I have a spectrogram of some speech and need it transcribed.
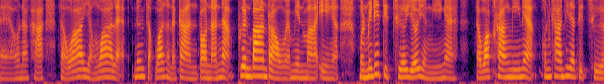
แล้วนะคะ แต่ว่าอย่างว่าแหละเนื่องจากว่าสถานการณ์ตอนนั้นน่ะเพื่อนบ้านเราเนี่ยเมียนมาเองอะมันไม่ได้ติดเชื้อเยอะอย่างนี้ไงแต่ว่าครั้งนี้เนี่ยค่อนข้างที่จะติดเชื้อ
